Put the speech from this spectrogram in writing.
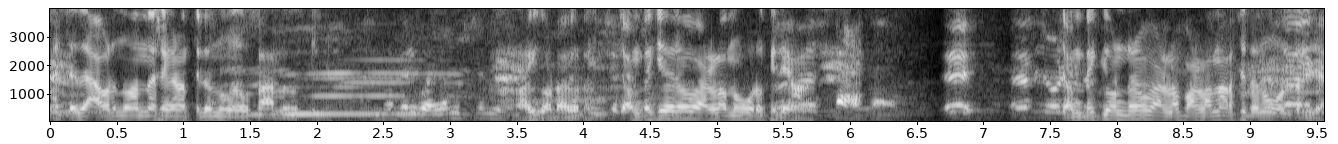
മറ്റേത് അവിടുന്ന് വന്ന ക്ഷീണത്തിലൊന്നും ഇങ്ങനെ ഉസാറിൽ നിൽക്കില്ല ആയിക്കോട്ടെ ആയിക്കോട്ടെ. ചന്തയ്ക്ക് ഒരു വെള്ളമൊന്നും കൊടുക്കില്ല ഞങ്ങൾ ചന്തയ്ക്ക് കൊണ്ട് വെള്ളം വെള്ളം നിറച്ചിട്ടൊന്നും കൊണ്ടില്ല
